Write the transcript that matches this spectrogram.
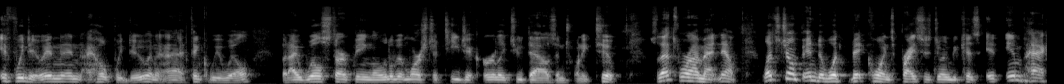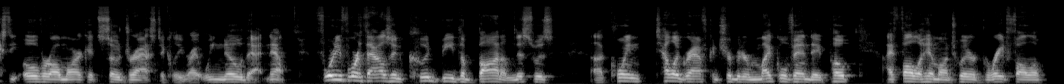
if we do, and, and I hope we do, and, I think we will, but I will start being a little bit more strategic early 2022. So that's where I'm at now. Let's jump into what Bitcoin's price is doing because it impacts the overall market so drastically, right? We know that. Now, 44,000 could be the bottom. This was uh, Coin Telegraph contributor Michael Van de Poppe. I follow him on Twitter. Great follow.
